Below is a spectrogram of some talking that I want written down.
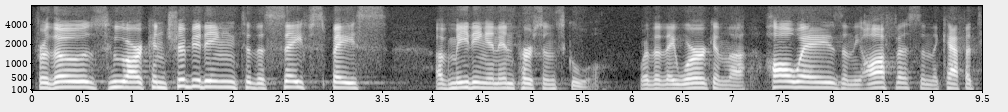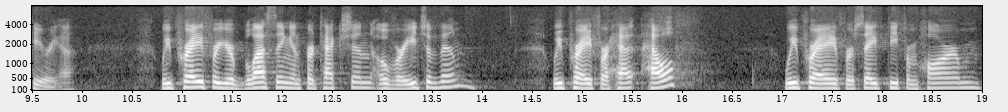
for those who are contributing to the safe space of meeting an in person school, whether they work in the hallways, in the office, in the cafeteria. We pray for your blessing and protection over each of them. We pray for he- health. We pray for safety from harm.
